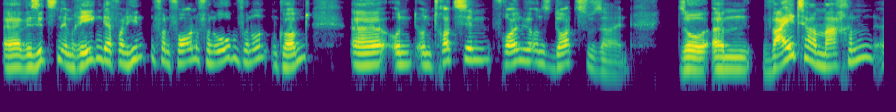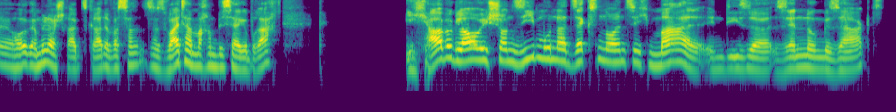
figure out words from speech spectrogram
äh, wir sitzen im Regen, der von hinten, von vorne, von oben, von unten kommt. Äh, und, und trotzdem freuen wir uns, dort zu sein. So, ähm, weitermachen, äh, Holger Müller schreibt es gerade, was hat uns das Weitermachen bisher gebracht? Ich habe, glaube ich, schon 796 Mal in dieser Sendung gesagt,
